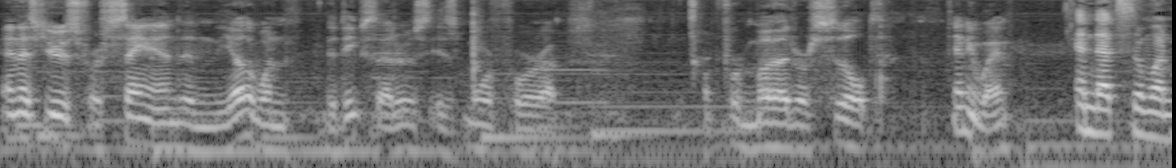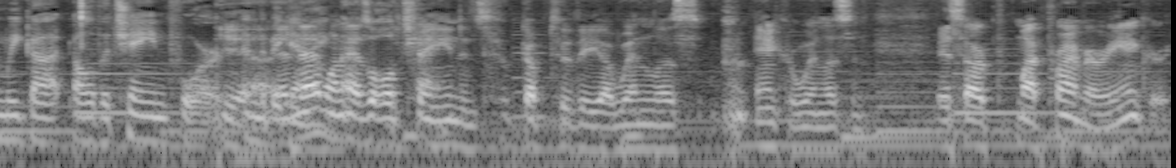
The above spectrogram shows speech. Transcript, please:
and it's used for sand. And the other one, the deep setters, is more for uh, for mud or silt. Anyway, And that's the one we got all the chain for yeah, in the beginning. and that one has all chain and it's hooked up to the uh, windlass, anchor windlass, and it's our my primary anchor.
